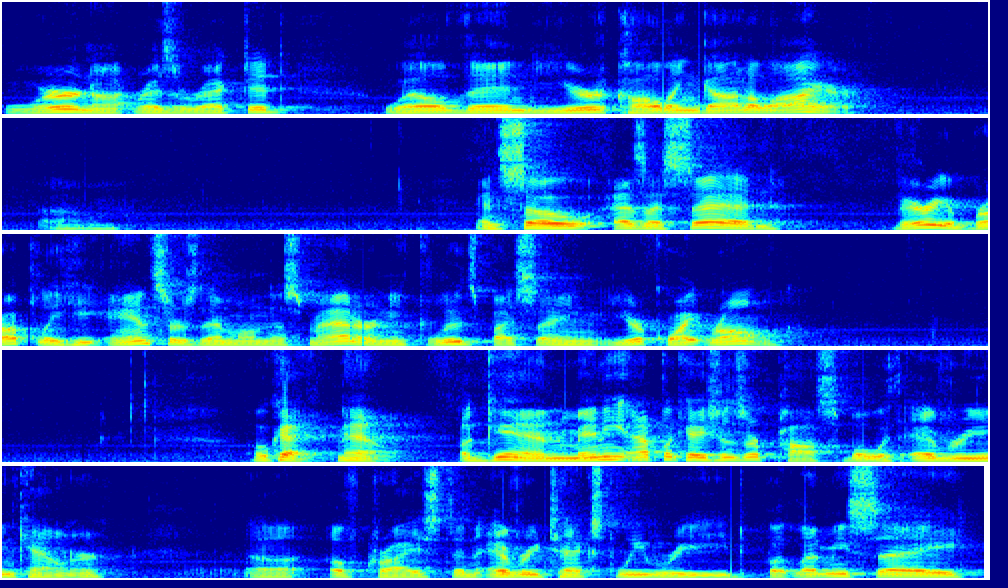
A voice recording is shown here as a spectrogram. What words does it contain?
were not resurrected, well, then you're calling God a liar. Um, and so, as I said, very abruptly, he answers them on this matter and he concludes by saying, You're quite wrong. Okay, now, again, many applications are possible with every encounter uh, of Christ and every text we read, but let me say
